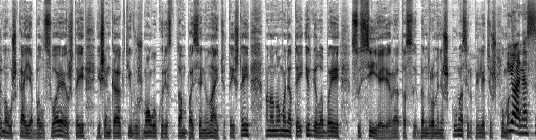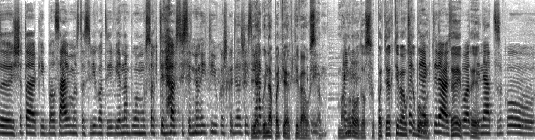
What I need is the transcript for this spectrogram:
žino, už ką jie balsuoja ir štai išrenka aktyvų žmogų, kuris tampa seniūnaičiu. Tai štai, mano nuomonė, tai irgi labai susiję yra tas bendruomeniškumas ir pilietiškumas. Jo, nes šitą kaip balsavimas dienos tas vyko, tai viena buvo mūsų aktyviausių seniūnaitijų kažkodėl šiais metais. Jeigu ne pati aktyviausia. Man ne. rodos, pati aktyviausia pati buvo. Pati aktyviausia taip, buvo, tai taip. tai net sakau,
